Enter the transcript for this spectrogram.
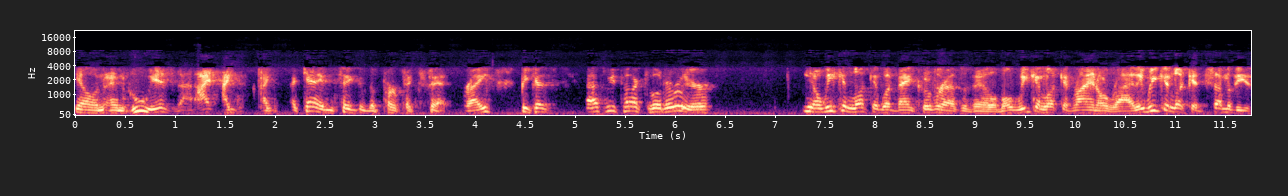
you know, and, and who is that? I, I I can't even think of the perfect fit, right? Because as we talked about earlier, you know, we can look at what Vancouver has available. We can look at Ryan O'Reilly. We can look at some of these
